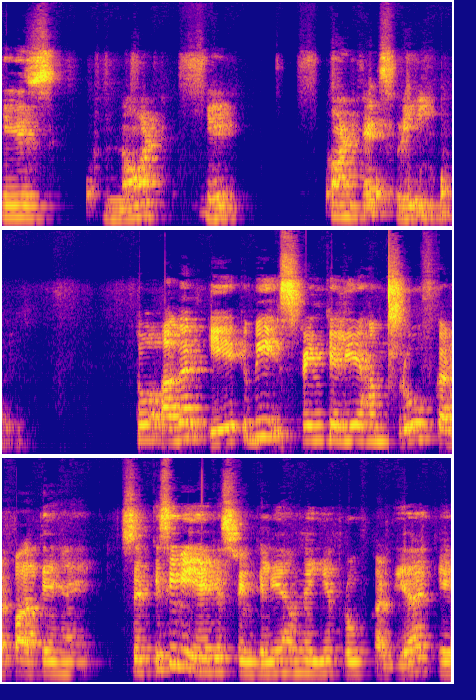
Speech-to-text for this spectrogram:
is not a context free तो अगर एक भी स्ट्रिंग के लिए हम प्रूफ कर पाते हैं, सिर्फ़ किसी भी एक स्ट्रिंग के लिए हमने ये प्रूफ कर दिया कि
